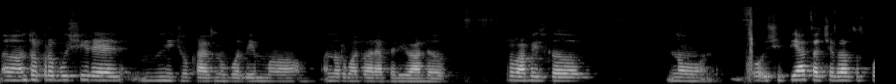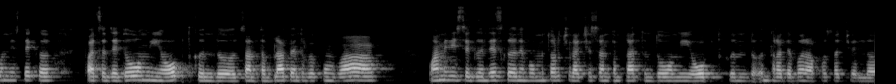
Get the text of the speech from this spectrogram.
uh, într-o prăbușire, în niciun caz nu vorbim în următoarea perioadă. Probabil că nu. Și piața, ce vreau să spun, este că față de 2008, când s-a întâmplat, pentru că cumva oamenii se gândesc că ne vom întoarce la ce s-a întâmplat în 2008, când într-adevăr a fost acel,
